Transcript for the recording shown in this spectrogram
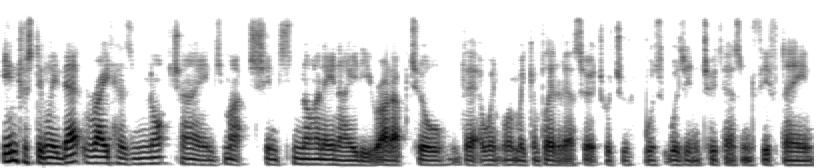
interestingly, that rate has not changed much since 1980, right up till the, when, when we completed our search, which was, was in 2015.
